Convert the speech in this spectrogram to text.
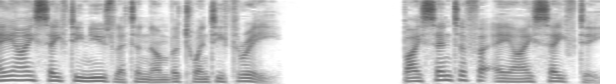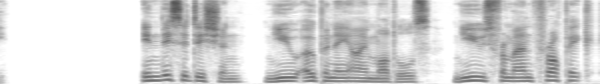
AI Safety Newsletter number 23. By Center for AI Safety. In this edition, new OpenAI models, news from Anthropic,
